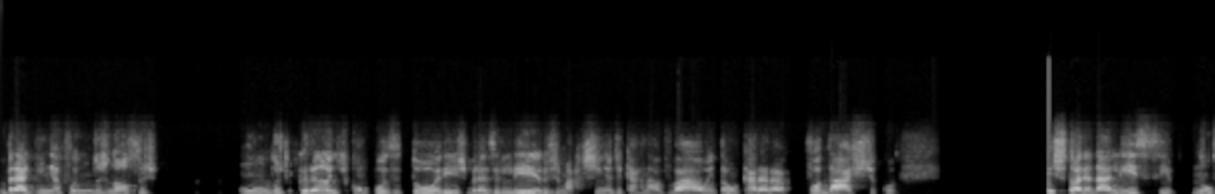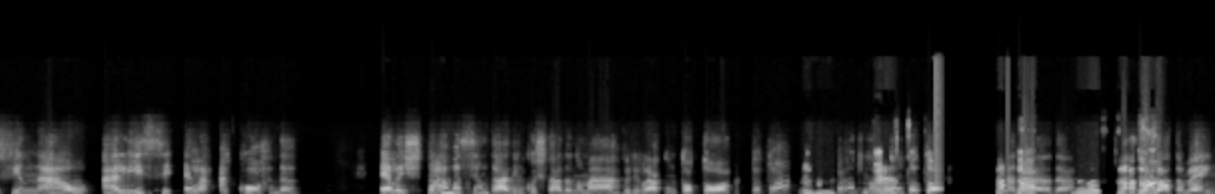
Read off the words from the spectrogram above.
Braguinha foi um dos nossos um dos grandes compositores brasileiros de marchinha de carnaval, então o cara era fodástico. A história da Alice, no final, a Alice ela acorda. Ela estava sentada encostada numa árvore lá com Totó. Totó? Uhum. Não, É, não Totó Totó. da, da... Não, Era Totó, Totó também?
